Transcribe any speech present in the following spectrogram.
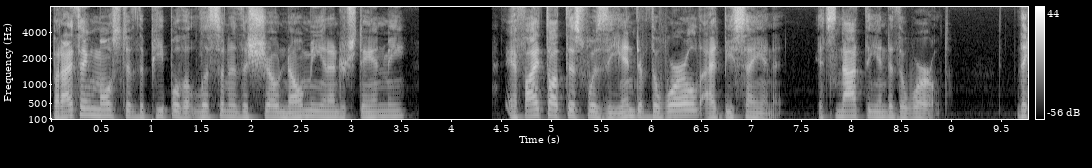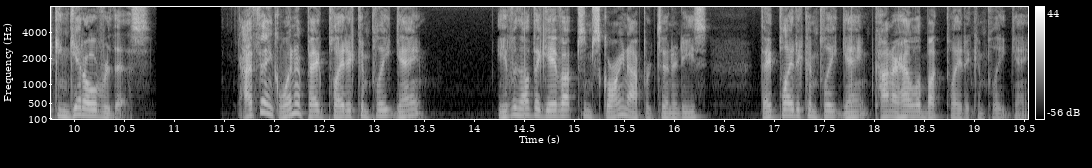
But I think most of the people that listen to the show know me and understand me. If I thought this was the end of the world, I'd be saying it. It's not the end of the world. They can get over this. I think Winnipeg played a complete game. Even though they gave up some scoring opportunities, they played a complete game. Connor Hellebuyck played a complete game.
